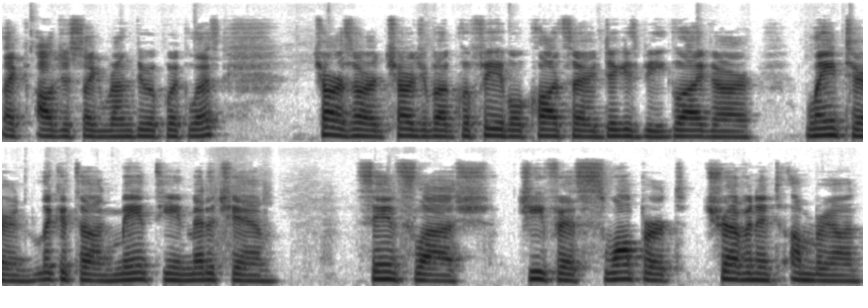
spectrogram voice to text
like I'll just like run through a quick list: Charizard, Charjabug, Clefable, Clodsire, Diggersby, Gligar. Lanturn, Lickitung, Mantine, Medicham, Sandslash, G-Fisk, Swampert, Trevenant, Umbreon.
